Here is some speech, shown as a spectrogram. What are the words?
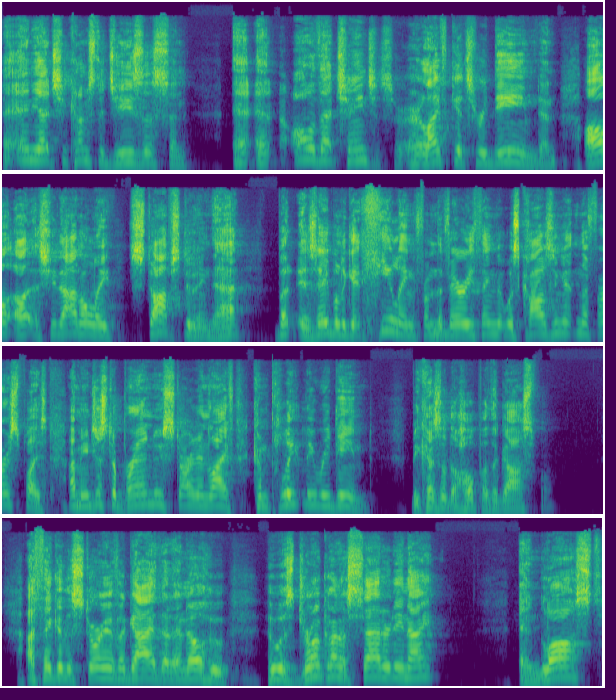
And yet she comes to Jesus and, and, all of that changes. Her, life gets redeemed. And all, uh, she not only stops doing that, but is able to get healing from the very thing that was causing it in the first place. I mean, just a brand new start in life, completely redeemed because of the hope of the gospel. I think of the story of a guy that I know who, who was drunk on a Saturday night and lost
